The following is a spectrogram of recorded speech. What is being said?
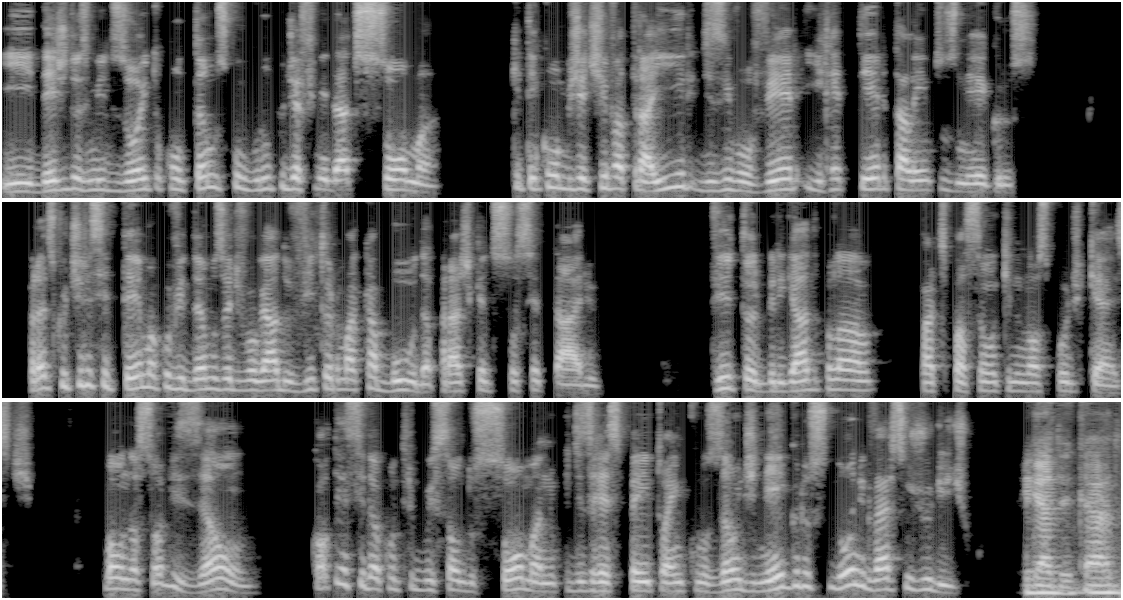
e, desde 2018, contamos com o grupo de afinidade Soma, que tem como objetivo atrair, desenvolver e reter talentos negros. Para discutir esse tema, convidamos o advogado Vitor Macabu, da prática de societário. Vitor, obrigado pela participação aqui no nosso podcast. Bom, na sua visão, qual tem sido a contribuição do Soma no que diz respeito à inclusão de negros no universo jurídico? Obrigado, Ricardo.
